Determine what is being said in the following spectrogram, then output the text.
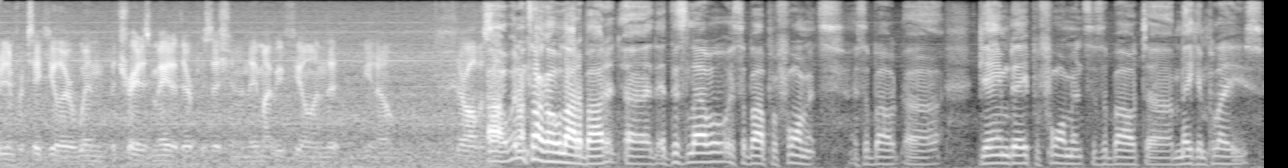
in particular, when a trade is made at their position and they might be feeling that, you know, they're all of a sudden? Uh, we don't talk a whole lot about it. Uh, at this level, it's about performance. It's about uh, game day performance. It's about making plays,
